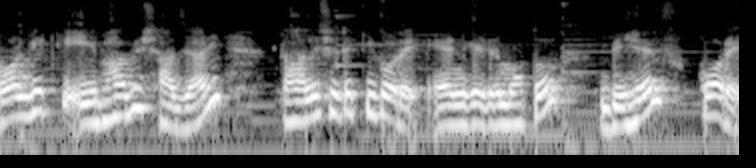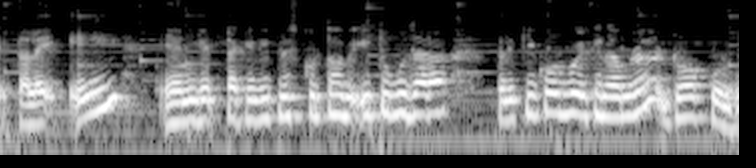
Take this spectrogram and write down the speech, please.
নর গেটকে এইভাবে সাজাই, তাহলে সেটা কি করে? অ্যান্ড গেটের মতো বিহেভ করে। তাহলে এই অ্যান্ড গেটটাকে রিপ্লেস করতে হবে এটুকু যারা তাহলে কি করব? এখানে আমরা ড্র করব।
